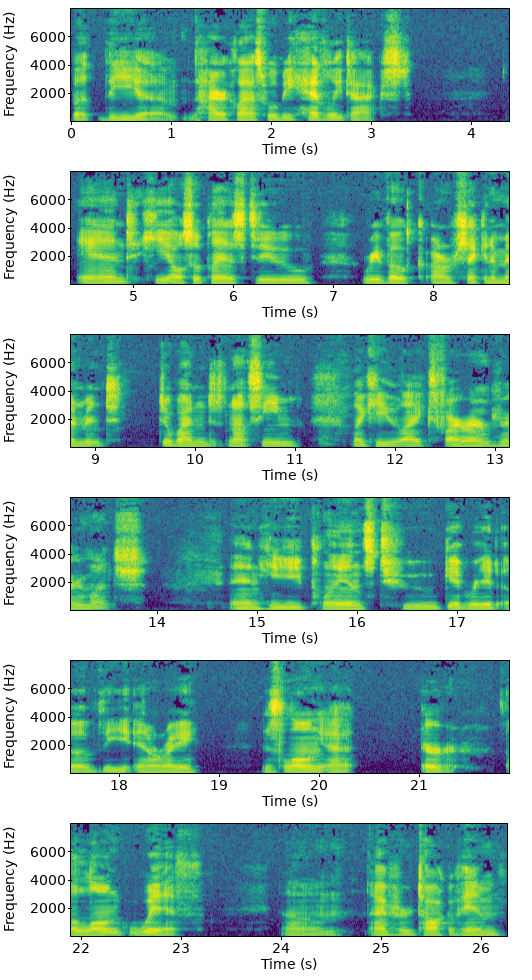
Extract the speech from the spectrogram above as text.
but the um, higher class will be heavily taxed. And he also plans to revoke our Second Amendment. Joe Biden does not seem like he likes firearms very much and he plans to get rid of the NRA as long at or along with um, I've heard talk of him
